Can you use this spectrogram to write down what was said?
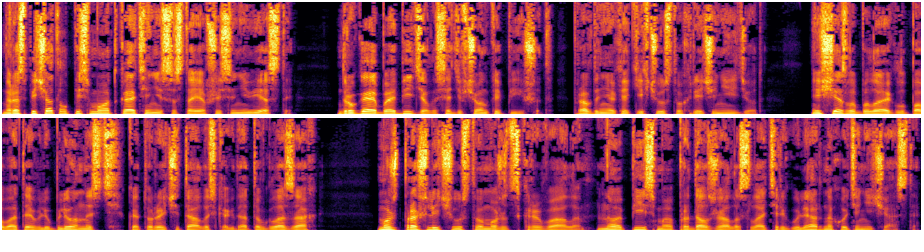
Распечатал письмо от Кати, несостоявшейся невесты. Другая бы обиделась, а девчонка пишет. Правда, ни о каких чувствах речи не идет. Исчезла былая глуповатая влюбленность, которая читалась когда-то в глазах. Может, прошли чувства, может, скрывала, но письма продолжала слать регулярно, хоть и нечасто.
